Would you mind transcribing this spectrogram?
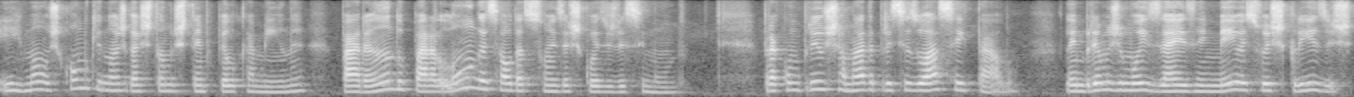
E, irmãos, como que nós gastamos tempo pelo caminho, né? Parando para longas saudações às coisas desse mundo. Para cumprir o chamado é preciso aceitá-lo. Lembremos de Moisés em meio às suas crises,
